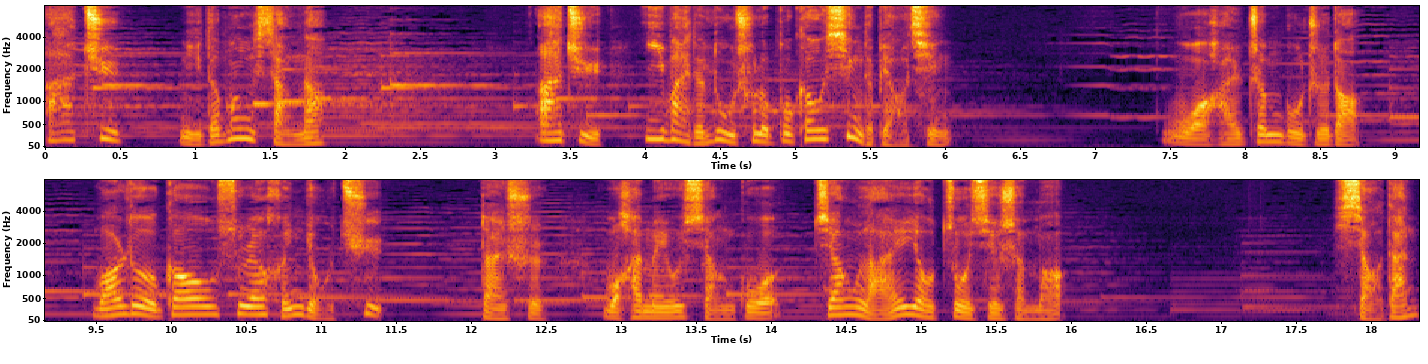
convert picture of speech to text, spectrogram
阿巨，你的梦想呢？”阿巨意外的露出了不高兴的表情。我还真不知道，玩乐高虽然很有趣，但是我还没有想过。将来要做些什么？小丹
